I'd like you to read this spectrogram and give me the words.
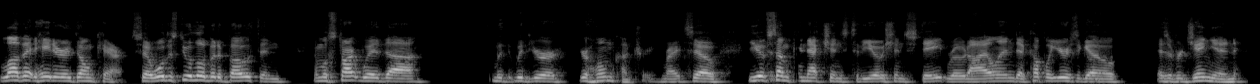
love it, hate it, or don't care. So we'll just do a little bit of both, and and we'll start with uh, with with your your home country, right? So you have some connections to the Ocean State, Rhode Island. A couple years ago, as a Virginian,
